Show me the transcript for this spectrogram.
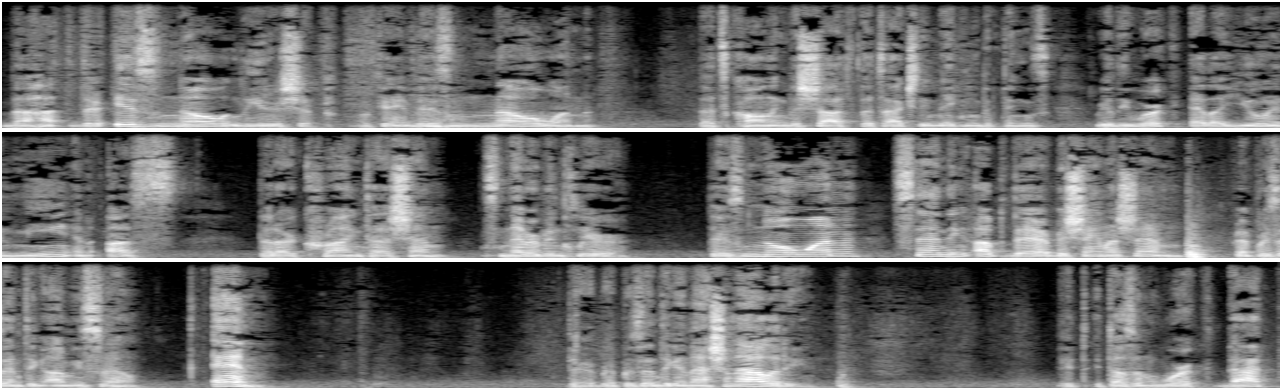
The, there is no leadership. Okay, there's no one that's calling the shots. That's actually making the things really work. Ella, you and me and us that are crying to Hashem. It's never been clearer. There's no one standing up there, b'shem Hashem, representing Am Yisrael. And they're representing a nationality. It, it doesn't work. That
